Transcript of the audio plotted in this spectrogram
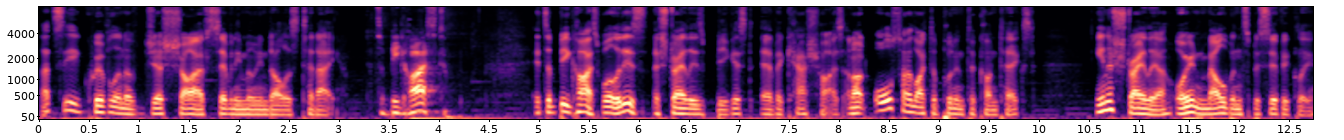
that's the equivalent of just shy of 70 million dollars today. It's a big heist. It's a big heist. Well, it is Australia's biggest ever cash heist. And I'd also like to put into context in Australia, or in Melbourne specifically,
